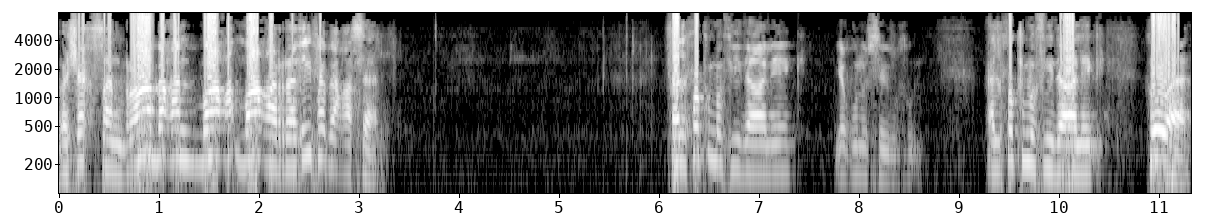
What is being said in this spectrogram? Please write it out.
وشخصا رابعا باع, باع الرغيف بعسل. فالحكم في ذلك يقول السيد الخوي الحكم في ذلك هو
